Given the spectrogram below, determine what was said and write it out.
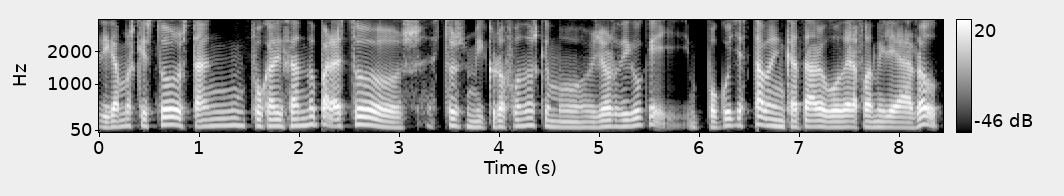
digamos que esto lo están focalizando para estos, estos micrófonos que yo os digo que un poco ya estaba en catálogo de la familia Rode.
